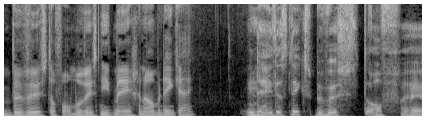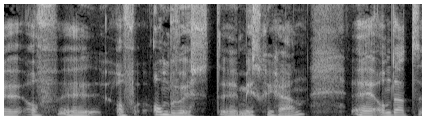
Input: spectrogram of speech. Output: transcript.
bewust of onbewust niet meegenomen, denk jij? Nee, dat is niks bewust of, uh, of, uh, of onbewust uh, misgegaan. omdat,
